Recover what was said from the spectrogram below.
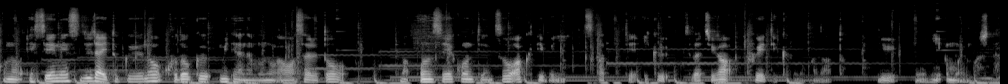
この SNS 時代特有の孤独みたいなものが合わさると、まあ、音声コンテンツをアクティブに使っていく人たちが増えてくるのいうふうに思いました。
